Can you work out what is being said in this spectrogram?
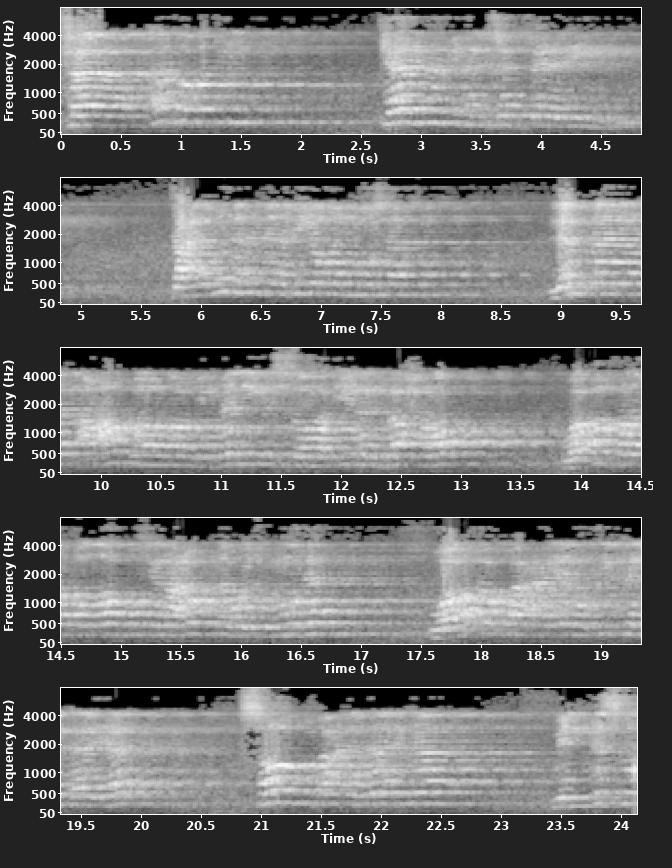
فهذا الرجل كان من الجبارين. تعلمون أن نبي الله موسى لما ببني إسرائيل البحر وأغرق الله فرعون وجنوده ورأوا وعاينوا تلك الآيات صاروا بعد ذلك من مصر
